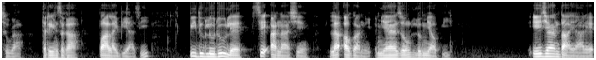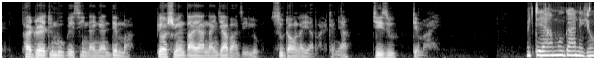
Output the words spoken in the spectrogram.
ဆိုတာသတင်းစကားပါလိုက်ပါစီပြည်သူလူထုလည်းစစ်အာဏာရှင်လက်အောက်ကနေအမြန်ဆုံးလွတ်မြောက်ပြီးအေဂျင့်တာရတဲ့ဖက်ဒရယ်ဒီမိုကရေစီနိုင်ငံသစ်မှာပျော်ရွှင်သားယာနိုင်ကြပါစေလို့ဆုတောင်းလိုက်ရပါတယ်ခင်ဗျာကျေးဇူးတင်ပါတယ် မတရားမှုကနေယုံ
